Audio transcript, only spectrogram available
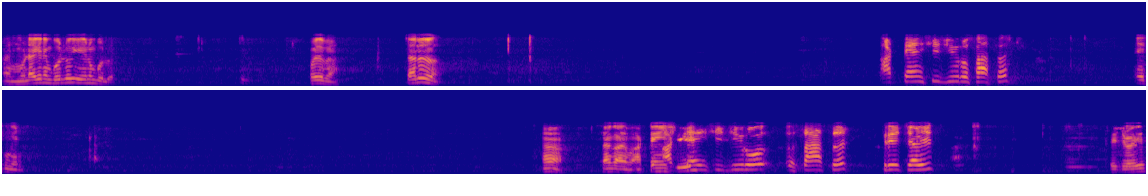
मुंडागिरी बोलू की येऊन बोलू? होय चालू अठ्ठ्याऐंशी झिरो सहासष्ट. एक मिनिट. हां सांगा अठ्ठ्याऐंशी? अठ्ठ्याऐंशी झिरो सहासष्ट त्रेचाळीस. त्रेचाळीस?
